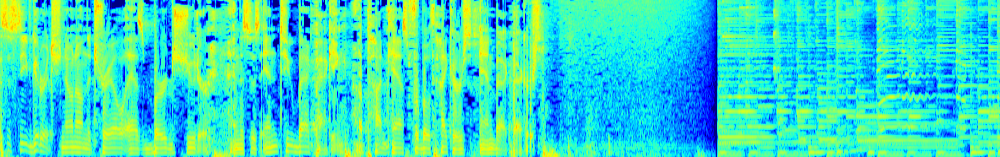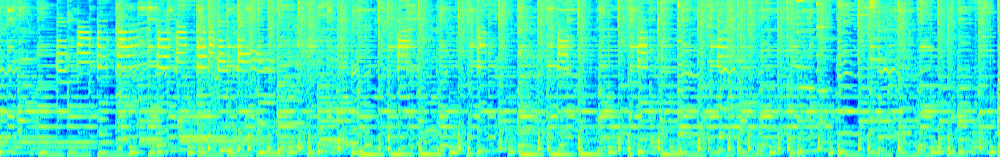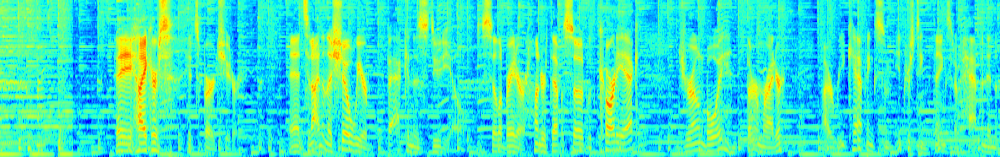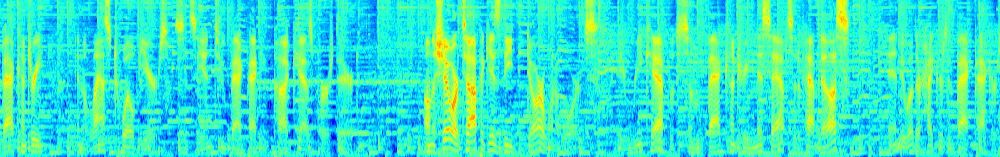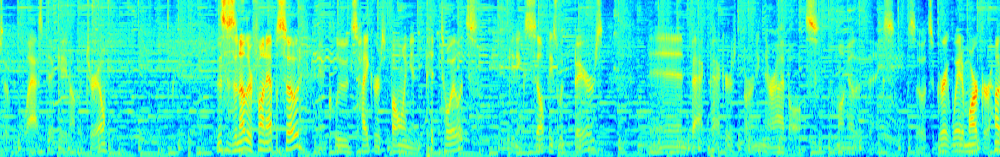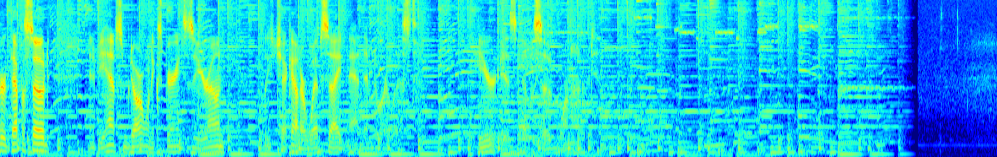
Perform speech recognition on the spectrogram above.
This is Steve Goodrich, known on the trail as Bird Shooter, and this is N2 Backpacking, a podcast for both hikers and backpackers. Hikers, it's Bird Shooter. And tonight on the show we are back in the studio to celebrate our 100th episode with Cardiac, Drone Boy, and Therm Rider by recapping some interesting things that have happened in the backcountry in the last 12 years since the N2 Backpacking podcast first aired. On the show, our topic is the Darwin Awards, a recap of some backcountry mishaps that have happened to us and to other hikers and backpackers over the last decade on the trail. This is another fun episode. It includes hikers falling in pit toilets, getting selfies with bears, and backpackers burning their eyeballs, among other things. So it's a great way to mark our 100th episode. And if you have some Darwin experiences of your own, please check out our website and add them to our list. Here is episode 100.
